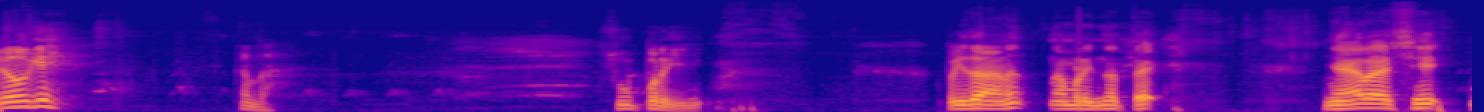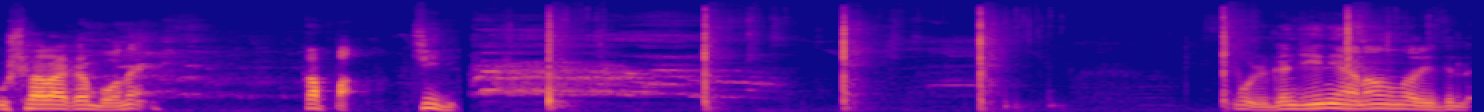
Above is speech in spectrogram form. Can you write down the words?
നോക്കി. കണ്ട. സൂപ്പർ ഇനി അപ്പോൾ ഇതാണ് നമ്മുടെ ഇന്നത്തെ ഞായറാഴ്ച ഉഷാറാക്കാൻ പോകുന്ന കപ്പ ചീനി. മുഴുകൻ ചീനിയാണോ എന്നൊന്നും അറിയത്തില്ല.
